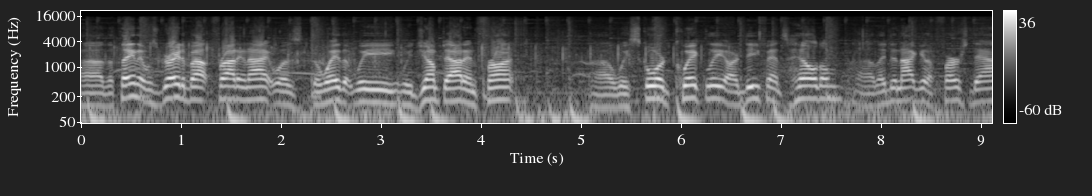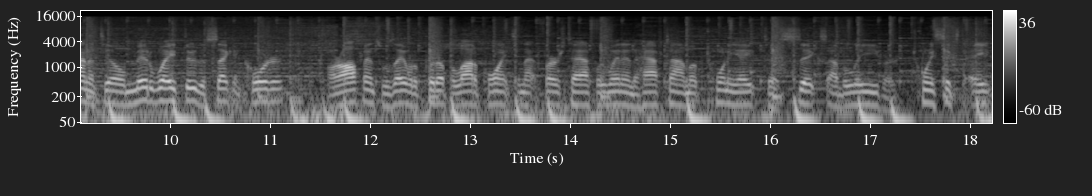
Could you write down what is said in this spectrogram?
Uh, the thing that was great about Friday night was the way that we, we jumped out in front. Uh, we scored quickly. Our defense held them. Uh, they did not get a first down until midway through the second quarter. Our offense was able to put up a lot of points in that first half. We went into halftime up 28 to 6, I believe, or 26 to 8.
